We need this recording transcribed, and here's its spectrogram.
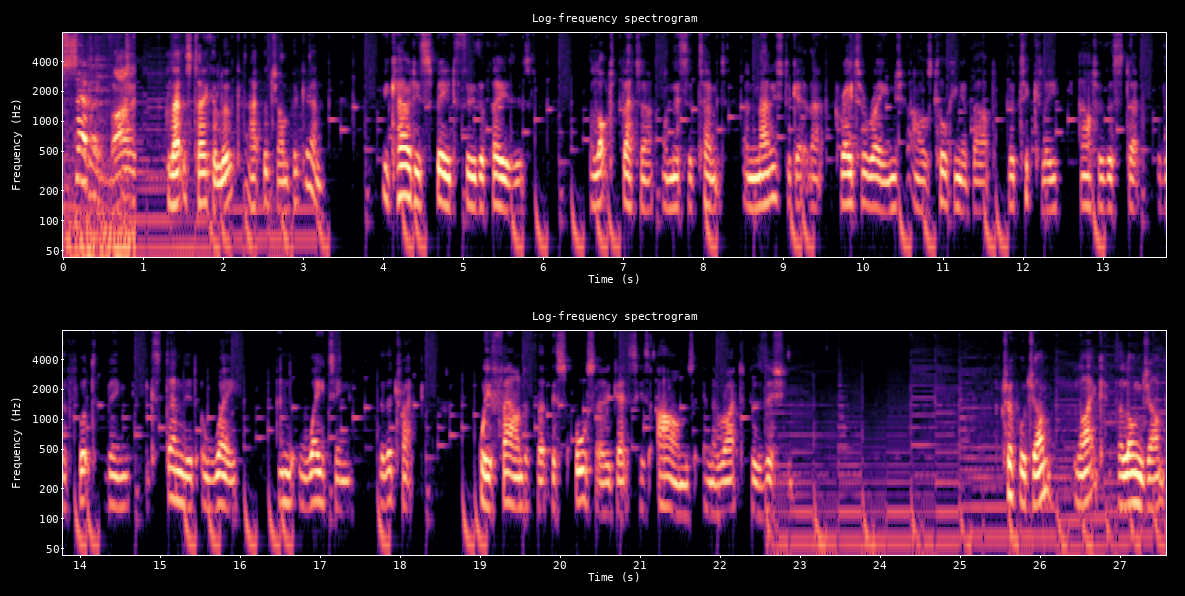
Seven. Let's take a look at the jump again. He carried his speed through the phases, a lot better on this attempt and managed to get that greater range I was talking about, particularly out of the step with the foot being extended away and waiting for the track. We found that this also gets his arms in the right position. Triple jump, like the long jump,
